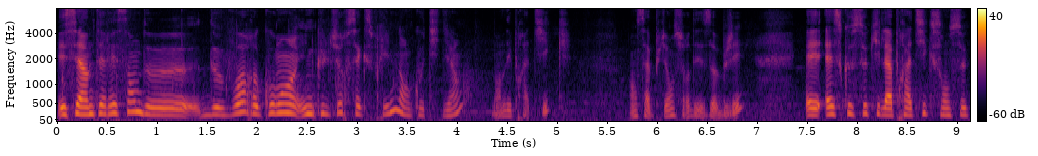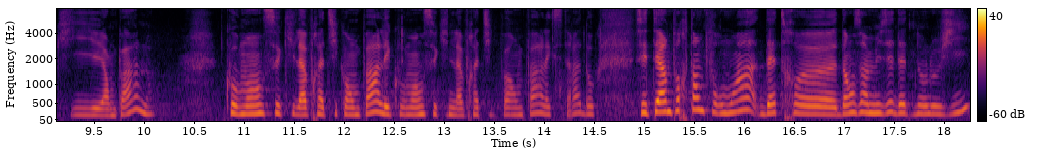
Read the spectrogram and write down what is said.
Et c'est intéressant de, de, voir comment une culture s'exprime dans le quotidien, dans des pratiques, en s'appuyant sur des objets. Et est-ce que ceux qui la pratiquent sont ceux qui en parlent? Comment ceux qui la pratiquent en parlent et comment ceux qui ne la pratiquent pas en parlent, etc. Donc c'était important pour moi d'être dans un musée d'ethnologie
